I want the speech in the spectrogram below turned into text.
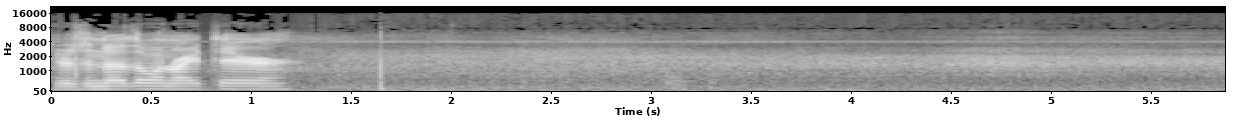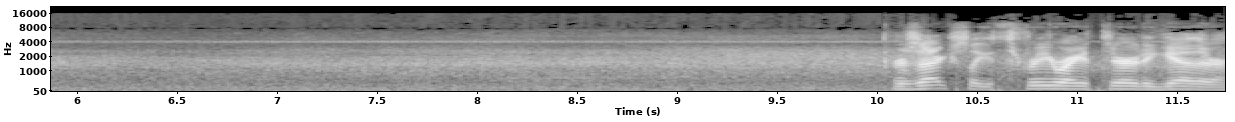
There's another one right there. There's actually three right there together.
